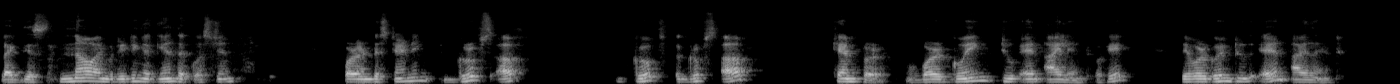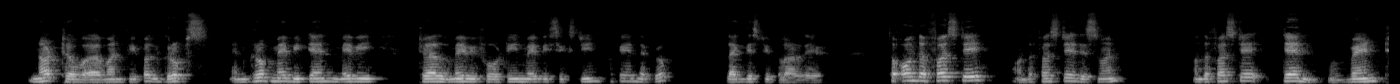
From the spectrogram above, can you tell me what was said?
Like this. Now i'm reading again the question. For understanding groups of groups groups of camper were going to an island. Okay? They were going to an island. Not uh, one people groups and group maybe 10 maybe 12 maybe 14 maybe 16 okay in the group like these people are there. So on the first day on the first day this one on the first day 10 went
